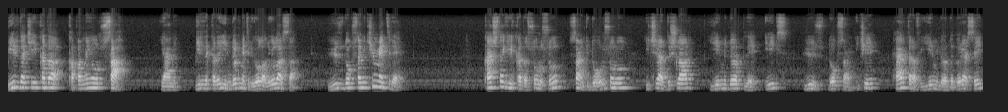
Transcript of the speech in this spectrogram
1 dakikada kapanıyorsa yani 1 dakikada 24 metre yol alıyorlarsa 192 metre kaç dakikada sorusu sanki doğru soru. İçler dışlar 24 ile x 192 her tarafı 24'e bölersek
